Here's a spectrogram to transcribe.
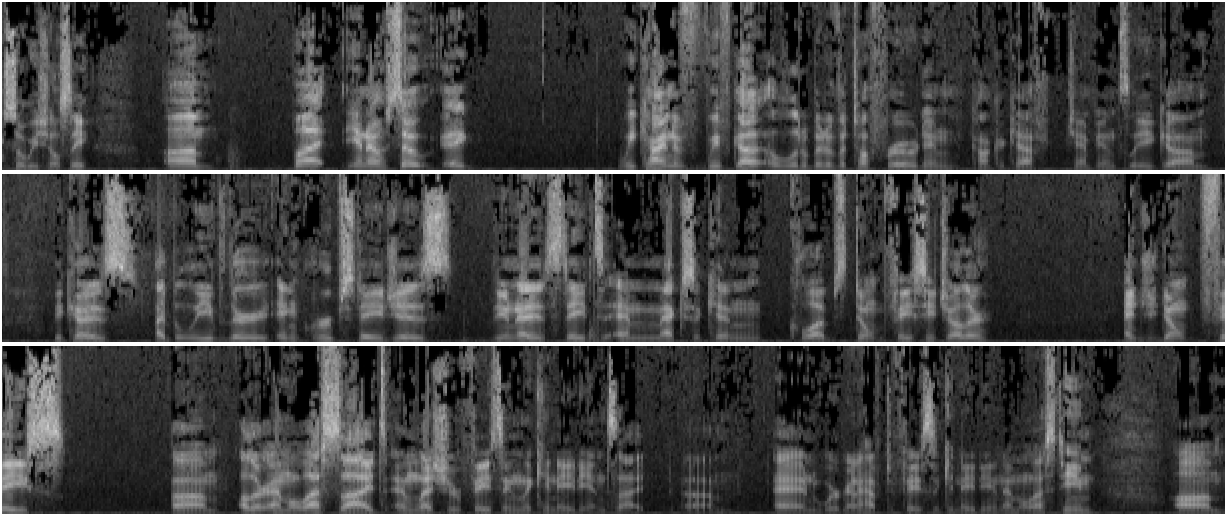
so we shall see. Um, but you know, so uh, we kind of we've got a little bit of a tough road in Concacaf Champions League um, because I believe they're in group stages. The United States and Mexican clubs don't face each other, and you don't face um, other MLS sides unless you're facing the Canadian side. Um, and we're going to have to face the Canadian MLS team. Um,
